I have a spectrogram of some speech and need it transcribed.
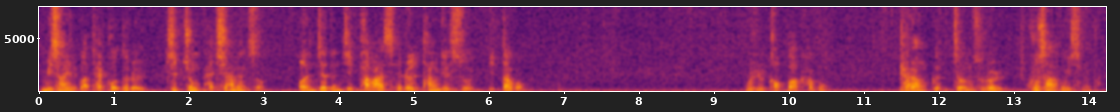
미사일과 대포들을 집중 배치하면서 언제든지 방아쇠를 당길 수 있다고 우리를 겁박하고 벼랑 끝 전술을 구사하고 있습니다.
